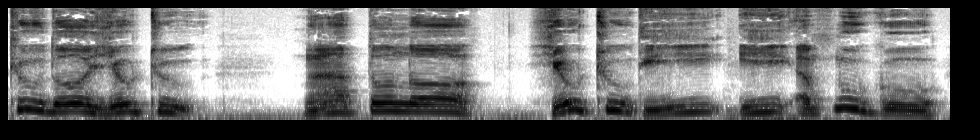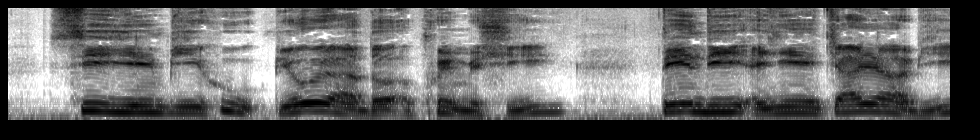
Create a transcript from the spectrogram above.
ထုသောရုပ်ထုငါသွန်းသောရုပ်ထုသည်ဤအမှုကိုစီရင်ပြီဟု ပြောရသောအခွင့်မရှိတင်းသည်အရင်ကြားရပြီ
